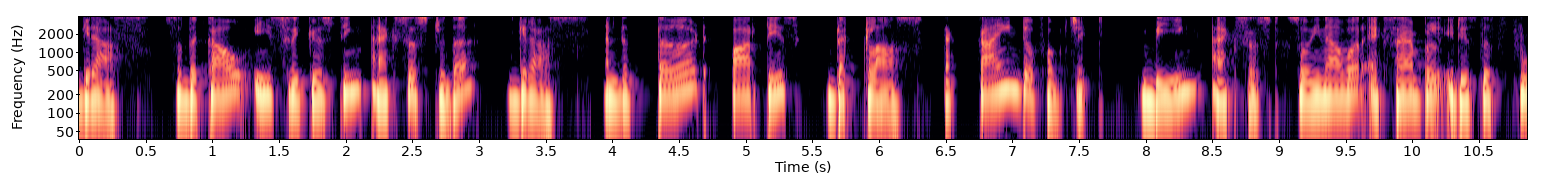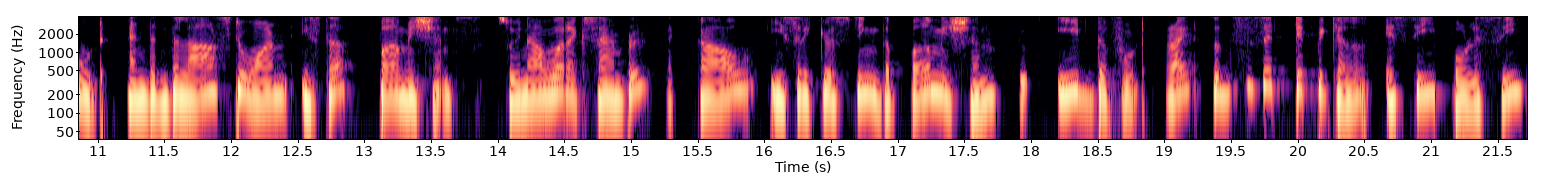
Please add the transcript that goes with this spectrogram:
grass. So the cow is requesting access to the grass. And the third part is the class, the kind of object being accessed. So in our example, it is the food. And then the last one is the permissions. So in our example, the cow is requesting the permission to eat the food, right? So this is a typical SE policy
